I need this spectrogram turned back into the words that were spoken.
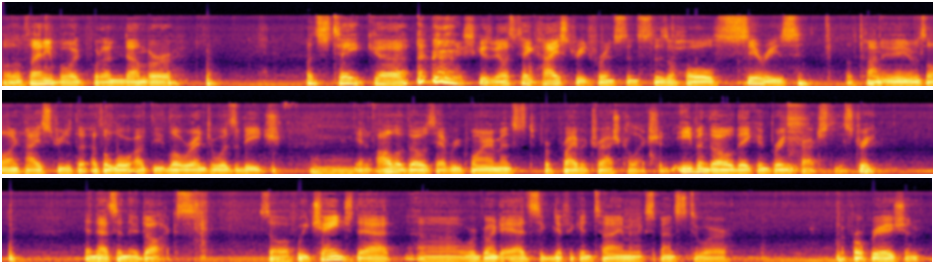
Well, the planning board put a number let's take, uh, excuse me, let's take High Street, for instance. There's a whole series of condominiums along High Street at the, at the lower, at the lower end towards the beach. And all of those have requirements for private trash collection, even though they can bring carts to the street. And that's in their docs. So if we change that, uh, we're going to add significant time and expense to our appropriation.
